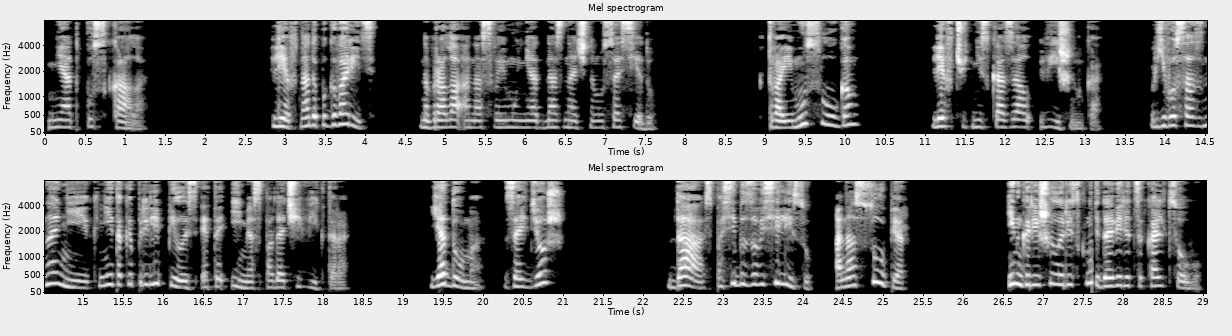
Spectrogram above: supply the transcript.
не отпускало. «Лев, надо поговорить», — набрала она своему неоднозначному соседу твоим услугам!» Лев чуть не сказал «Вишенка». В его сознании к ней так и прилепилось это имя с подачи Виктора. «Я дома. Зайдешь?» «Да, спасибо за Василису. Она супер!» Инга решила рискнуть и довериться Кольцову.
